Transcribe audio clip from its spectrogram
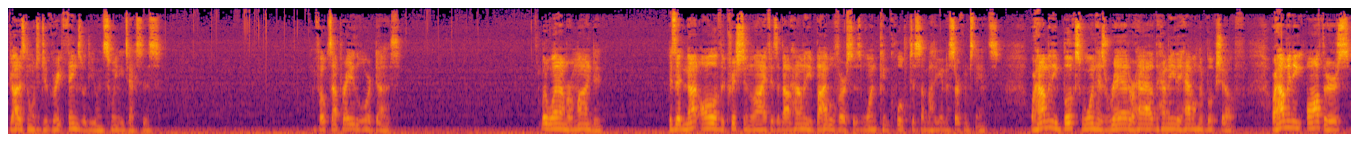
God is going to do great things with you in Sweeny, Texas. Folks, I pray the Lord does. But what I'm reminded is that not all of the Christian life is about how many Bible verses one can quote to somebody in a circumstance, or how many books one has read, or how, how many they have on their bookshelf, or how many authors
